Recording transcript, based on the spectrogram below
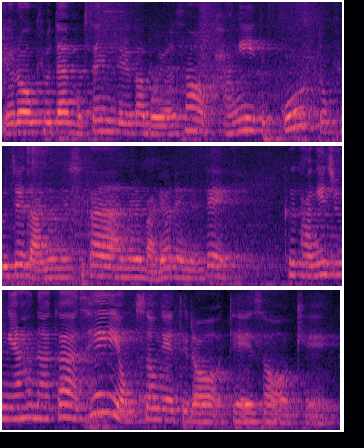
여러 교단 목사님들과 모여서 강의 듣고 또 교제 나누는 시간을 마련했는데 그 강의 중에 하나가 새해 영성에 들어 대해서 이렇게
